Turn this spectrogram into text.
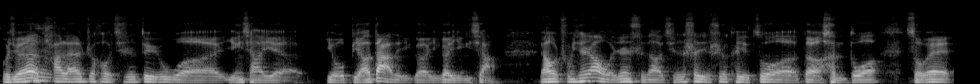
我觉得他来了之后，其实对于我影响也有比较大的一个一个影响，然后重新让我认识到，其实设计师可以做的很多，所谓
